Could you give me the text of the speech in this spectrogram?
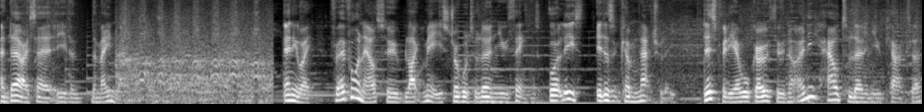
and dare I say it, even the main man. Anyway, for everyone else who, like me, struggle to learn new things, or at least it doesn't come naturally, this video will go through not only how to learn a new character,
